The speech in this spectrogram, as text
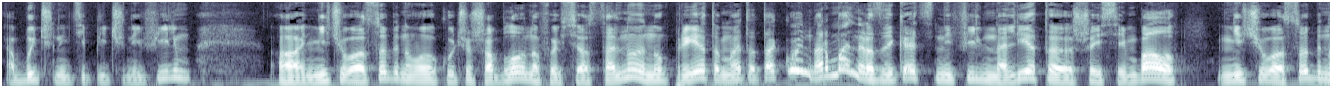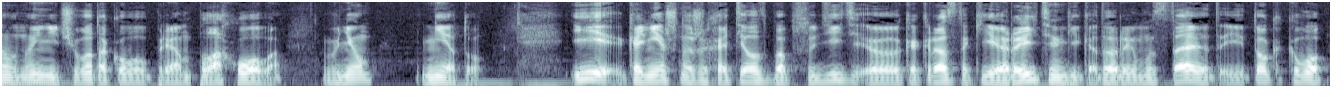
обычный типичный фильм, а, ничего особенного, куча шаблонов и все остальное, но при этом это такой нормальный развлекательный фильм на лето, 6-7 баллов, ничего особенного, ну и ничего такого прям плохого в нем нету. И, конечно же, хотелось бы обсудить э, как раз такие рейтинги, которые ему ставят, и то, как его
